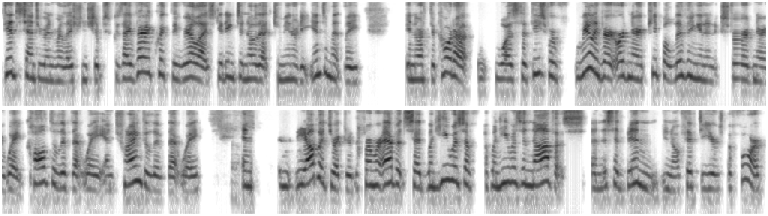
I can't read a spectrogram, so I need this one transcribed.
did center in relationships because I very quickly realized getting to know that community intimately in North Dakota was that these were really very ordinary people living in an extraordinary way, called to live that way and trying to live that way. Yes. And the oblate director, the former abbot, said when he was a when he was a novice, and this had been you know 50 years before,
